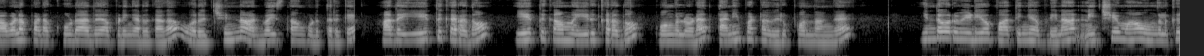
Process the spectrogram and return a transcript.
கவலைப்படக்கூடாது அப்படிங்கிறதுக்காக ஒரு சின்ன அட்வைஸ் தான் கொடுத்துருக்கேன். அதை ஏற்றுக்கிறதும் ஏற்றுக்காமல் இருக்கிறதும் உங்களோட தனிப்பட்ட விருப்பம் தாங்க இந்த ஒரு வீடியோ பார்த்தீங்க அப்படின்னா நிச்சயமாக உங்களுக்கு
